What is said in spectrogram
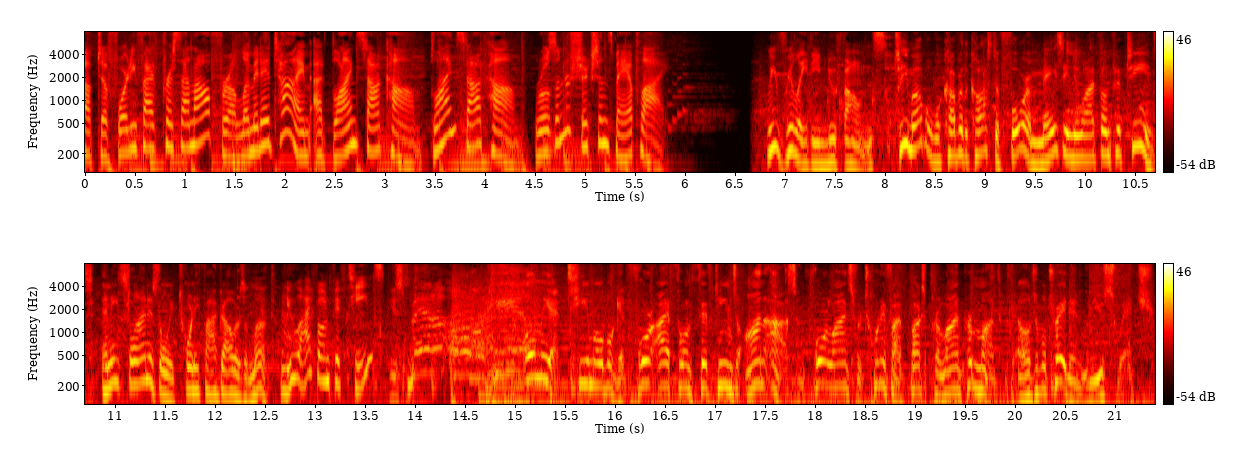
Up to 45% off for a limited time at Blinds.com. Blinds.com. Rules and restrictions may apply. We really need new phones. T Mobile will cover the cost of four amazing new iPhone 15s, and each line is only $25 a month. New iPhone 15s? Only at T Mobile get four iPhone 15s on us and four lines for 25 bucks per line per month with eligible trade in when you switch.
